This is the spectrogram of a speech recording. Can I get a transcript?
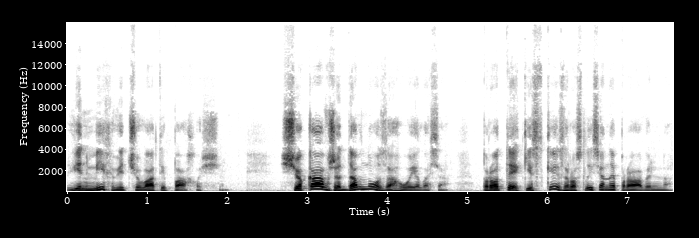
він міг відчувати пахощі. Щока вже давно загоїлася, проте кістки зрослися неправильно,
